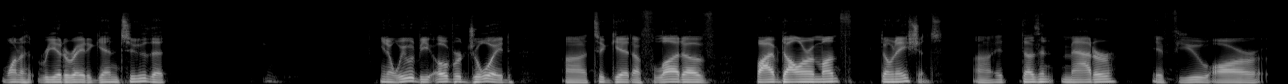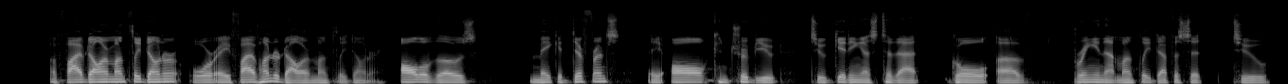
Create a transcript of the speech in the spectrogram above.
want to reiterate again too that you know we would be overjoyed uh, to get a flood of five dollar a month donations. Uh, it doesn't matter if you are a five dollar monthly donor or a five hundred dollar monthly donor. All of those make a difference. They all contribute to getting us to that goal of bringing that monthly deficit to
